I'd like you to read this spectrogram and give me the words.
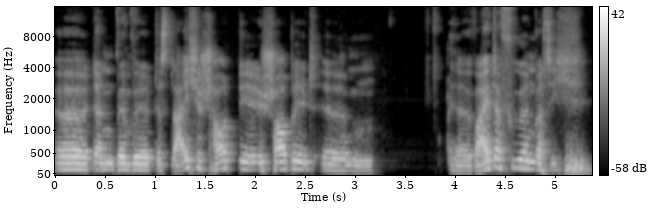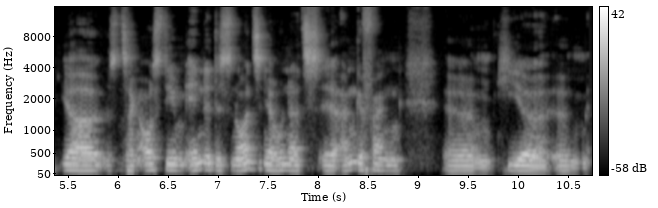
äh, dann, wenn wir das gleiche Schaubild, Schaubild ähm, äh, weiterführen, was ich ja sozusagen aus dem Ende des 19. Jahrhunderts äh, angefangen ähm, hier ähm,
